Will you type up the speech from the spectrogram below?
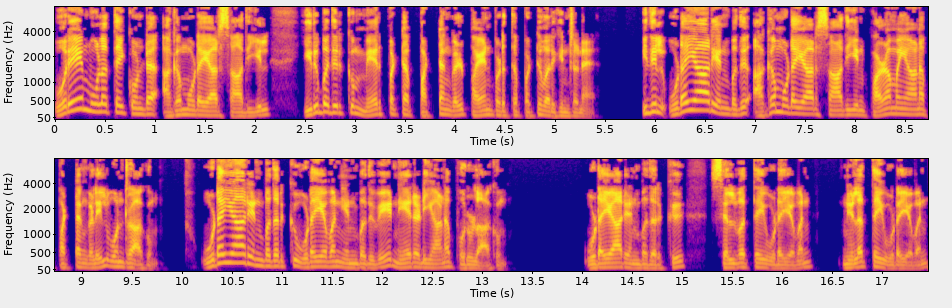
ஒரே மூலத்தை கொண்ட அகமுடையார் சாதியில் இருபதிற்கும் மேற்பட்ட பட்டங்கள் பயன்படுத்தப்பட்டு வருகின்றன. இதில் உடையார் என்பது அகமுடையார் சாதியின் பழமையான பட்டங்களில் ஒன்றாகும். உடையார் என்பதற்கு உடையவன் என்பதுவே நேரடியான பொருளாகும். உடையார் என்பதற்கு செல்வத்தை உடையவன் நிலத்தை உடையவன்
